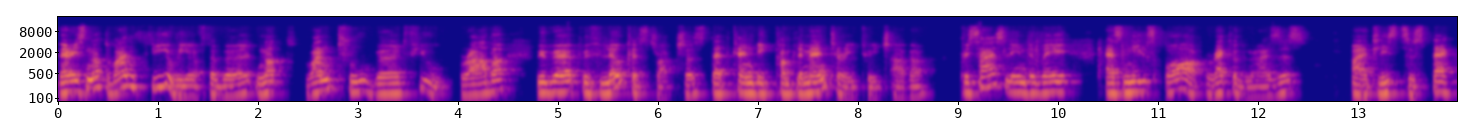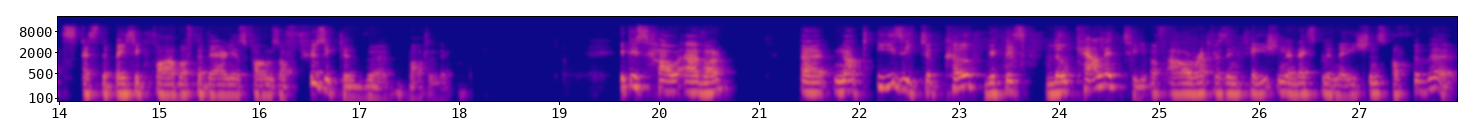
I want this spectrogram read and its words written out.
There is not one theory of the world, not one true world view. Rather, we work with local structures that can be complementary to each other, precisely in the way as Niels Bohr recognizes, or at least suspects as the basic form of the various forms of physical word modeling. It is, however, uh, not easy to cope with this locality of our representation and explanations of the world.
